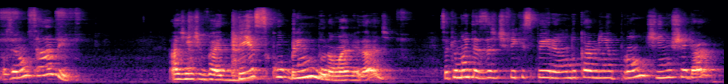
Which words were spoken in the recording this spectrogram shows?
Você não sabe. A gente vai descobrindo, não é verdade? Só que muitas vezes a gente fica esperando o caminho prontinho chegar.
